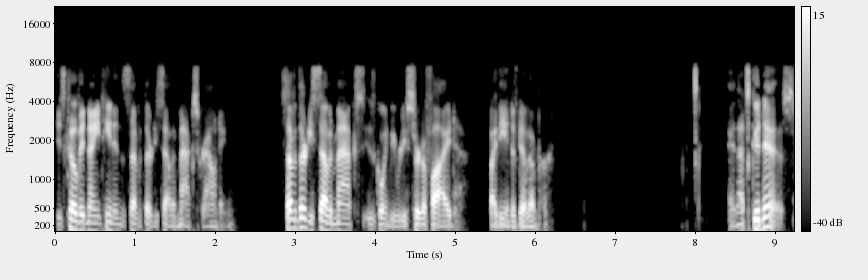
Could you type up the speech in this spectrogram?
is COVID 19 and the 737 MAX grounding. 737 MAX is going to be recertified by the end of November. And that's good news.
